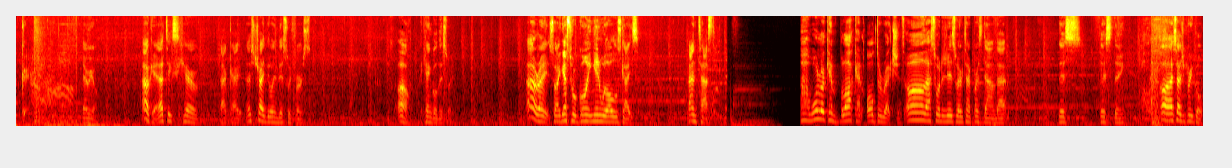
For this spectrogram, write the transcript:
Hayuken. There we go. Okay, that takes care of that guy. Let's try doing this way first. Oh, I can't go this way. Alright, so I guess we're going in with all those guys. Fantastic. Oh, Warlord can block at all directions. Oh, that's what it is every time I press down. That. This. This thing. Oh, that's actually pretty cool.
